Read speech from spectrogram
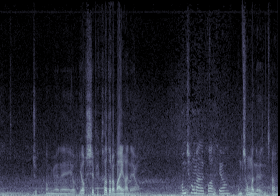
음, 이쪽 방면에 역, 역시 페카도라 많이 가네요. 엄청 많을 것 같아요. 엄청 많네요, 진짜.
